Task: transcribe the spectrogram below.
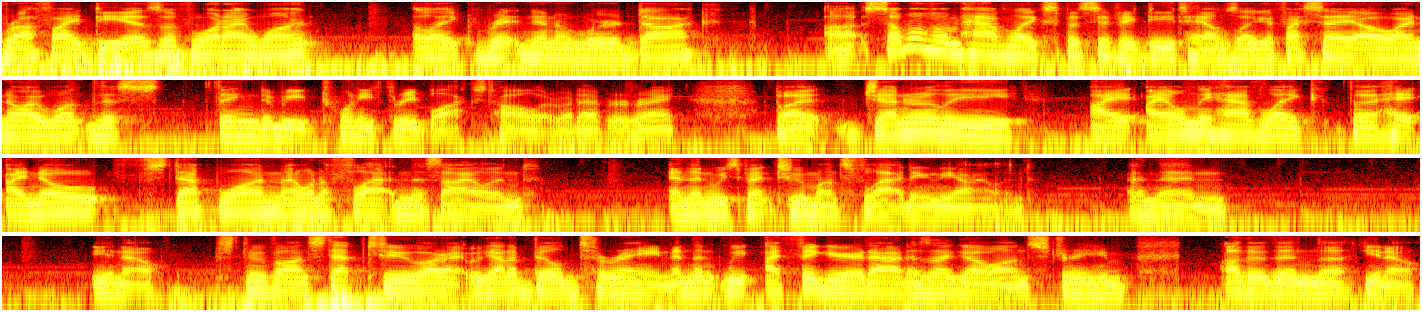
rough ideas of what i want like written in a word doc uh, some of them have like specific details like if i say oh i know i want this thing to be 23 blocks tall or whatever right but generally i i only have like the hey i know step one i want to flatten this island. And then we spent two months flattening the island. And then you know just move on. Step two all right we got to build terrain. And then we i figure it out as i go on stream other than the you know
